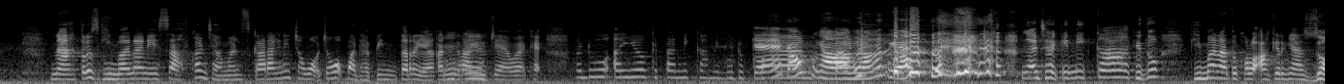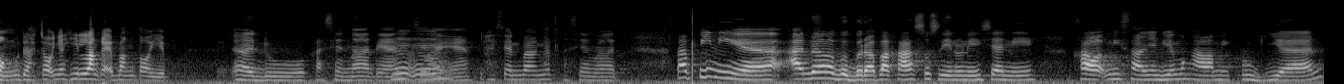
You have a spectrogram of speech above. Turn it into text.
Nah, terus gimana nih, Saf? Kan zaman sekarang ini cowok-cowok pada pinter ya, kan ngerayu cewek kayak, aduh, ayo kita nikah minggu depan. Kayaknya kamu kita pengalaman banget ya. ngajakin nikah gitu. Gimana tuh kalau akhirnya zong, udah cowoknya hilang kayak Bang Toyib? Aduh, kasihan banget ya si ceweknya. Kasian banget. Kasihan banget. Tapi nih ya, ada beberapa kasus di Indonesia nih, kalau misalnya dia mengalami kerugian,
